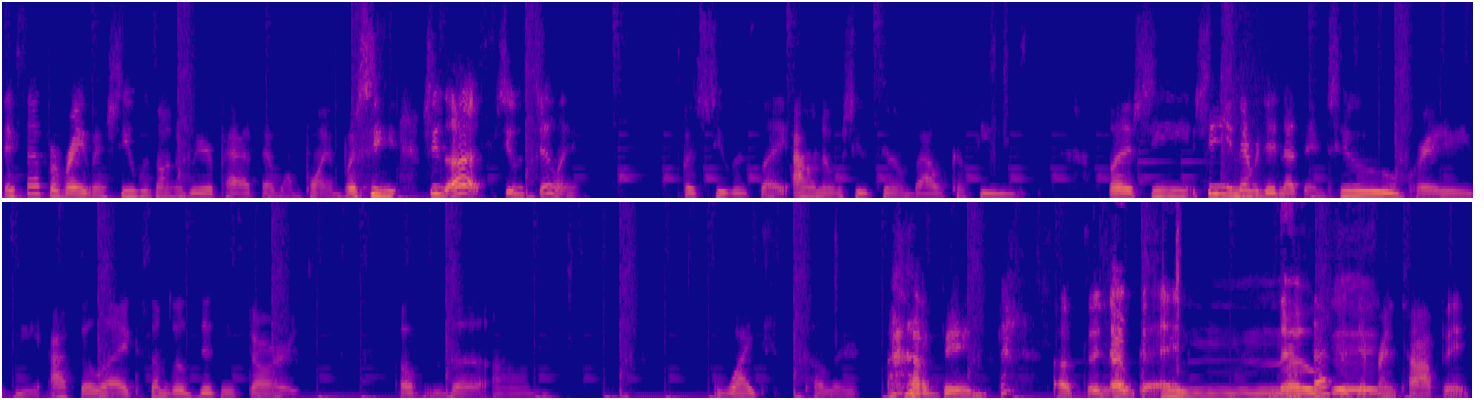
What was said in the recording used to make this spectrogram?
except for Raven, she was on a weird path at one point, but she she's up. She was chilling, but she was like, I don't know what she was doing, but I was confused. But she she never did nothing too crazy. I feel like some of those Disney stars of the um white color have been up to no good. No but that's good. a different topic.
